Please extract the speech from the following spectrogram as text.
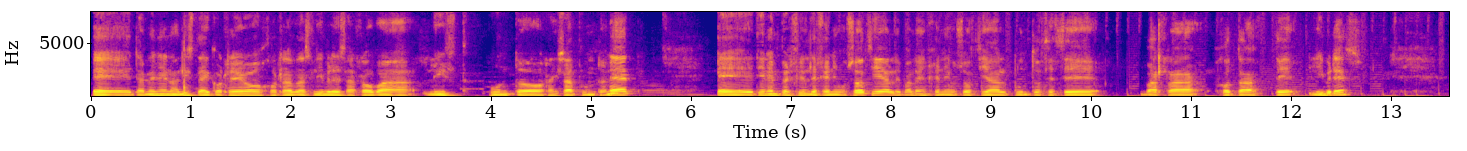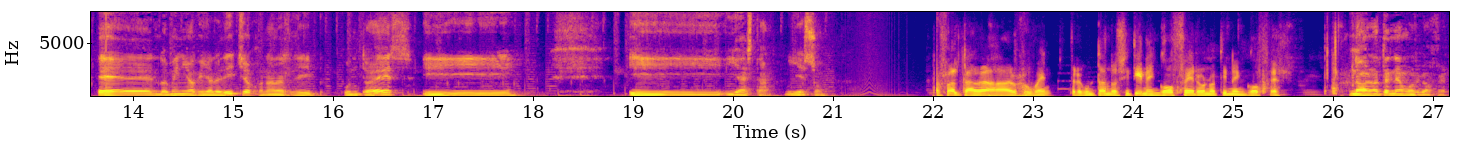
Eh, también en la lista de correo, jornadaslibres.list.raisap.net. Eh, tienen perfil de GNU Social, ¿vale? En gnussocial.cc barra jtlibres. Eh, el dominio que ya lo he dicho, jornadaslib.es y, y, y ya está. Y eso. Nos falta a Rubén preguntando si tienen gopher o no tienen gopher. No, no tenemos Gopher.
